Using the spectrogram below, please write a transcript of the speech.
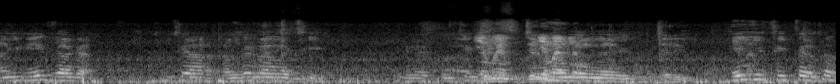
आणि एक जागा तुमच्या औरंगाबादची. तुमची. मिळाली. हे जे चित्र होतं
